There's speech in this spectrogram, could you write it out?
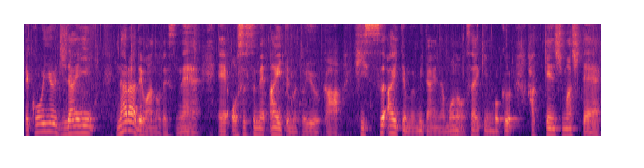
でこういう時代ならではのですね、えー、おすすめアイテムというか必須アイテムみたいなものを最近僕発見しまして、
